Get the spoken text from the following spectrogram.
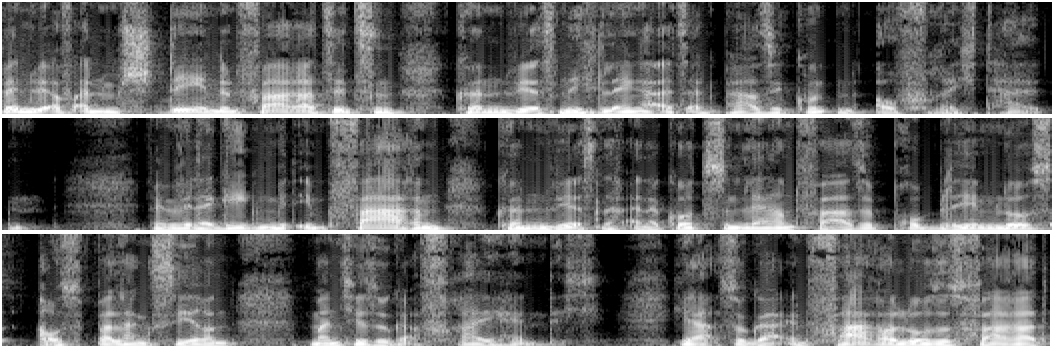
Wenn wir auf einem stehenden Fahrrad sitzen, können wir es nicht länger als ein paar Sekunden aufrecht halten. Wenn wir dagegen mit ihm fahren, können wir es nach einer kurzen Lernphase problemlos ausbalancieren, manche sogar freihändig. Ja, sogar ein fahrerloses Fahrrad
